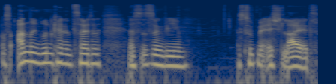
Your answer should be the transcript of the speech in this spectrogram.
aus anderen Gründen keine Zeit hat, das ist irgendwie, es tut mir echt leid.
